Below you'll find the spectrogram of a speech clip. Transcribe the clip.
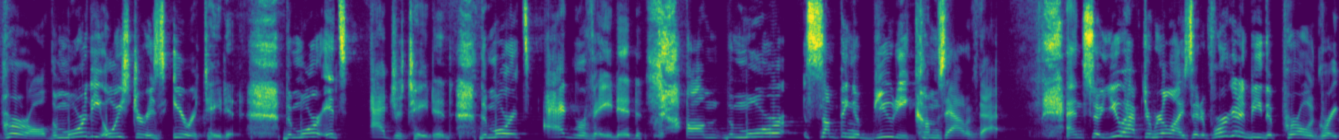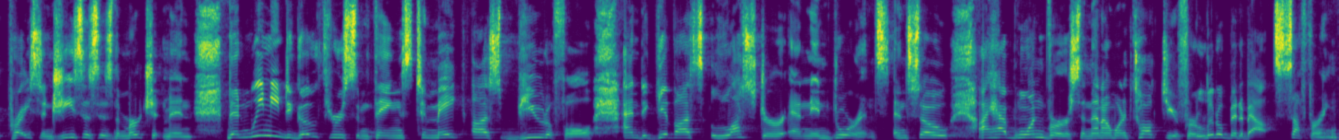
pearl, the more the oyster is irritated, the more it's agitated, the more it's aggravated, um, the more something of beauty comes out of that. And so you have to realize that if we're going to be the pearl of great price and Jesus is the merchantman, then we need to go through some things to make us beautiful and to give us luster and endurance. And so I have one verse and then I want to talk to you for a little bit about suffering.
